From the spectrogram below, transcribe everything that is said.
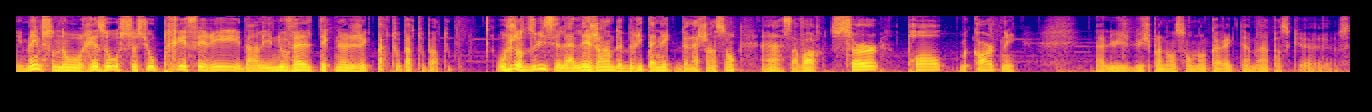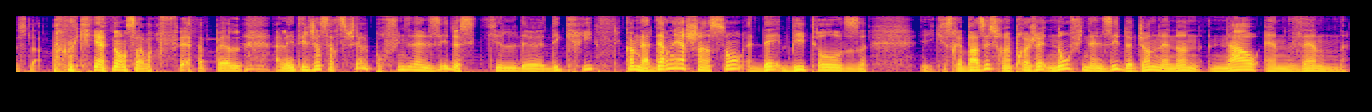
et même sur nos réseaux sociaux préférés, dans les nouvelles technologiques, partout, partout, partout. Aujourd'hui, c'est la légende britannique de la chanson, hein, à savoir Sir Paul McCartney. Euh, lui, je prononce son nom correctement parce que c'est cela, qui annonce avoir fait appel à l'intelligence artificielle pour finaliser de ce qu'il euh, décrit comme la dernière chanson des Beatles, qui serait basée sur un projet non finalisé de John Lennon, Now and Then.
